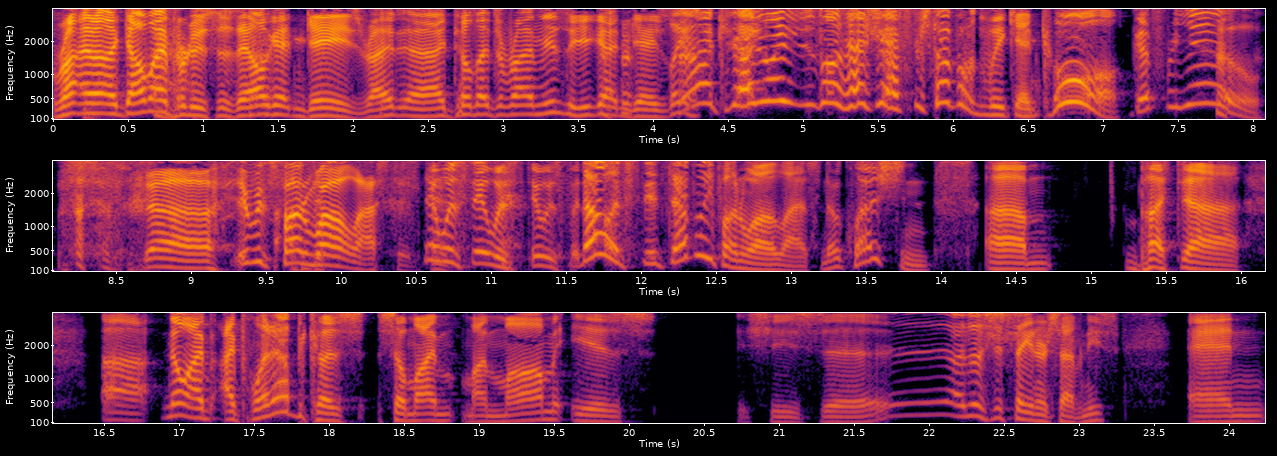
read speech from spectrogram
Ryan, like all my producers, they all get engaged, right? Uh, I told that to Ryan Music, he got engaged. Like, oh, congratulations, you lost half your- half your stuff over the weekend. Cool, good for you. uh, It was fun while it lasted. It was it was it was no, it's it's definitely fun while it lasts, no question. Um, but uh, uh, no, I I point out because so my my mom is she's uh, let's just say in her seventies, and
